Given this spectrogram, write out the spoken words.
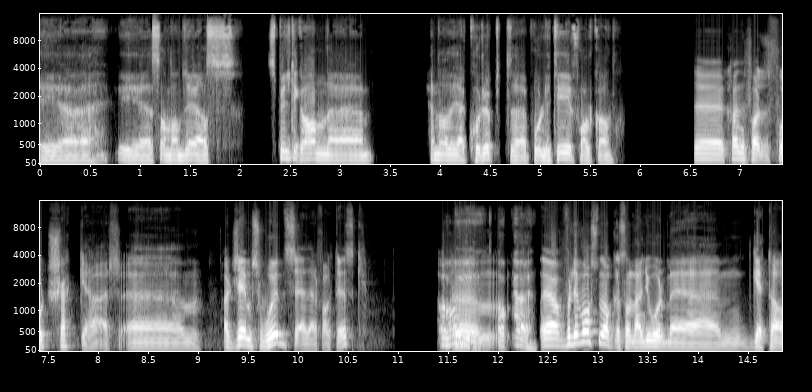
i, eh, i San Andreas. Spilte ikke han eh, en av de korrupte politifolkene? Det kan jeg faktisk fort sjekke her. Um, James Woods er der, faktisk. Oi, Um, ok. Ja, for det var også noe som de gjorde med um, GTA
